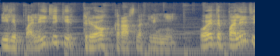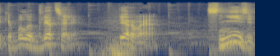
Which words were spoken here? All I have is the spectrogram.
или политики трех красных линий. У этой политики было две цели. Первая – снизить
